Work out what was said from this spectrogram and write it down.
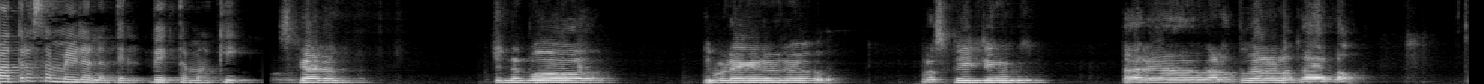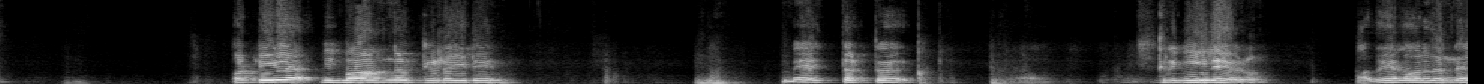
പത്രസമ്മേളനത്തിൽ വ്യക്തമാക്കി. നമസ്കാരം. ഇവിടെ ഒരു പ്രസ് മീറ്റിംഗ് നടത്തുവാനുള്ള കാരണം? പട്ടിക വിഭാഗങ്ങൾക്കിടയിൽ മേത്തട്ട് ക്രിമിനലുകളും അതേപോലെ തന്നെ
